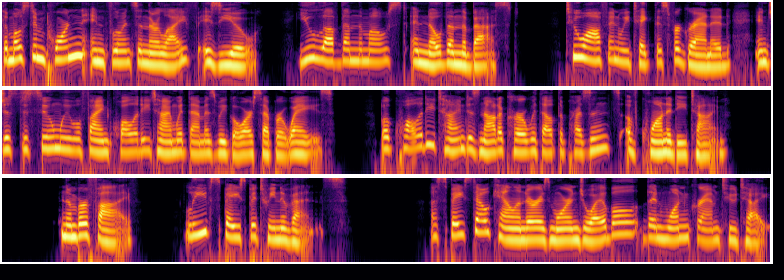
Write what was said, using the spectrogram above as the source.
The most important influence in their life is you. You love them the most and know them the best. Too often we take this for granted and just assume we will find quality time with them as we go our separate ways. But quality time does not occur without the presence of quantity time. Number five, leave space between events. A spaced out calendar is more enjoyable than one crammed too tight.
